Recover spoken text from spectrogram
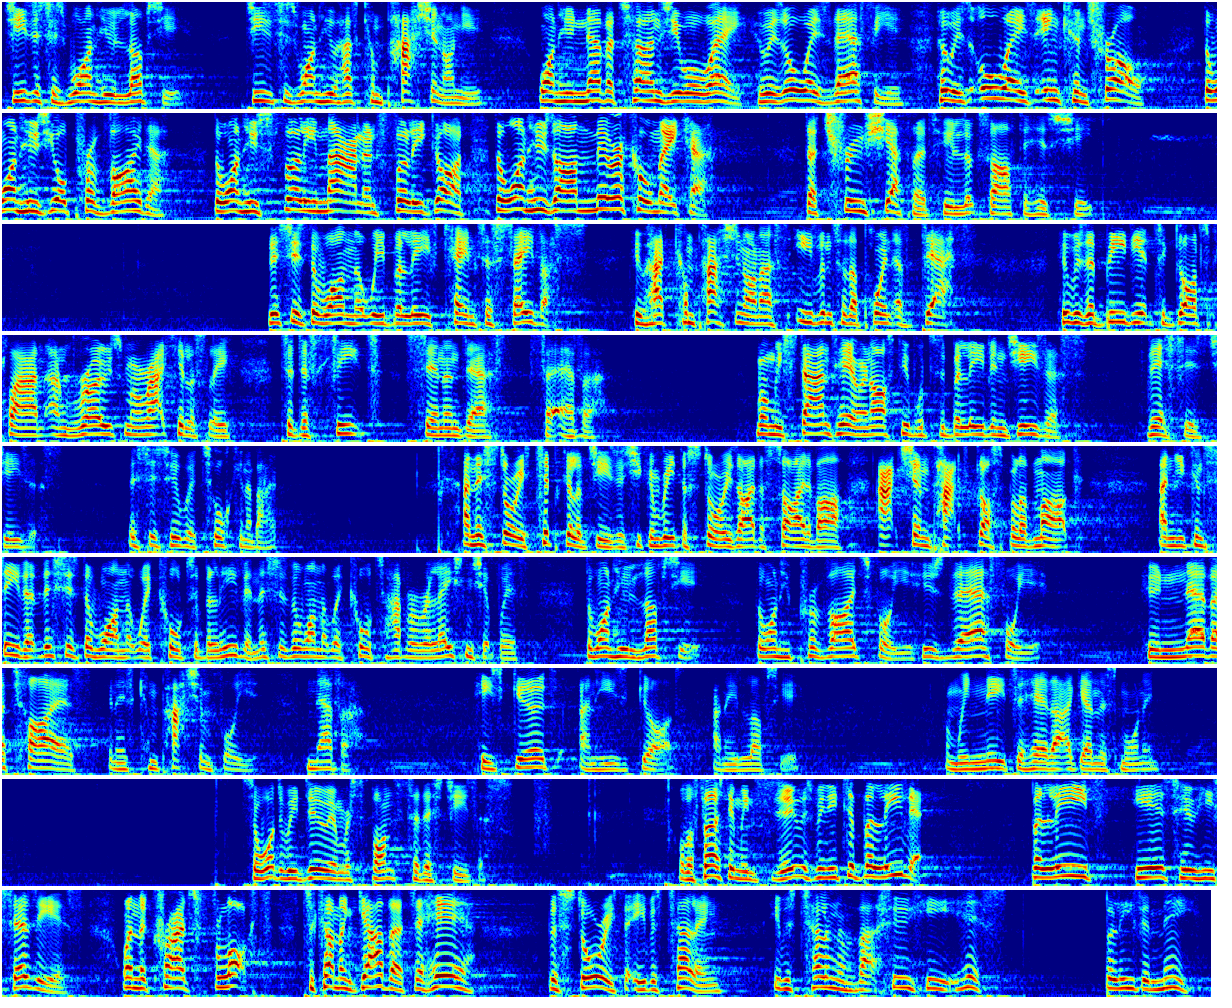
Jesus is one who loves you, Jesus is one who has compassion on you one who never turns you away, who is always there for you, who is always in control, the one who's your provider, the one who's fully man and fully God, the one who's our miracle maker, the true shepherd who looks after his sheep. This is the one that we believe came to save us, who had compassion on us even to the point of death, who was obedient to God's plan and rose miraculously to defeat sin and death forever when we stand here and ask people to believe in Jesus, this is Jesus. This is who we're talking about. And this story is typical of Jesus. You can read the stories either side of our action packed Gospel of Mark, and you can see that this is the one that we're called to believe in. This is the one that we're called to have a relationship with, the one who loves you, the one who provides for you, who's there for you, who never tires in his compassion for you. Never. He's good and he's God, and he loves you. And we need to hear that again this morning. So, what do we do in response to this Jesus? Well, the first thing we need to do is we need to believe it. Believe he is who he says he is. When the crowds flocked to come and gather to hear the stories that he was telling, he was telling them about who he is. Believe in me.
